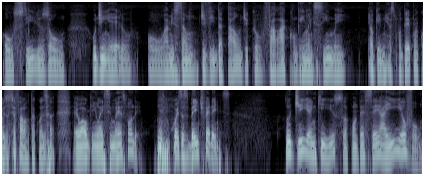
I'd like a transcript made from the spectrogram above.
ou os filhos, ou o dinheiro, ou a missão de vida tal, de que eu falar com alguém lá em cima e, alguém me responder, uma coisa é você falar, outra coisa é alguém lá em cima responder. São coisas bem diferentes. No dia em que isso acontecer, aí eu vou.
